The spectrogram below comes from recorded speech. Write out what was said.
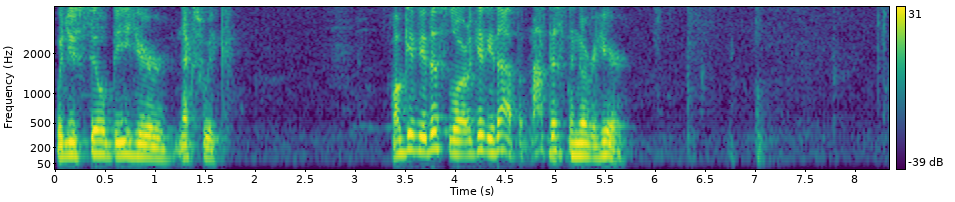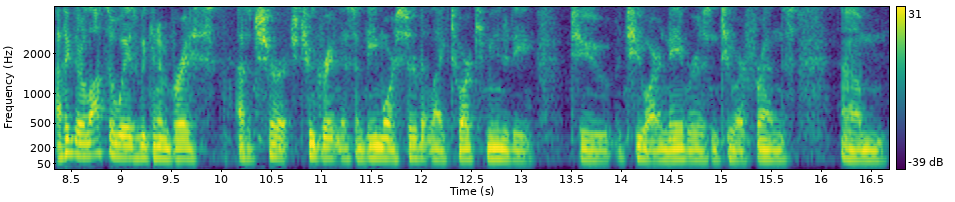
Would you still be here next week? I'll give you this, Lord, I'll give you that, but not this thing over here. I think there are lots of ways we can embrace as a church true greatness and be more servant like to our community, to, to our neighbors, and to our friends. Um,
